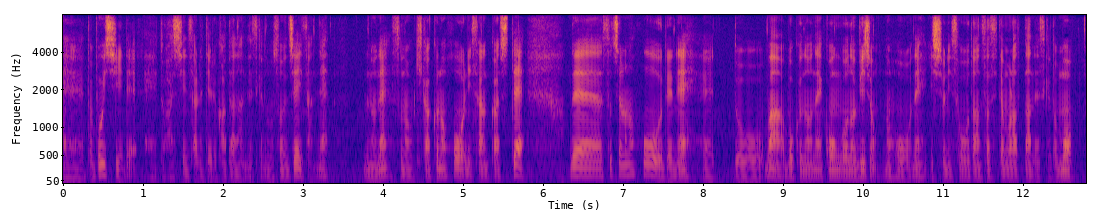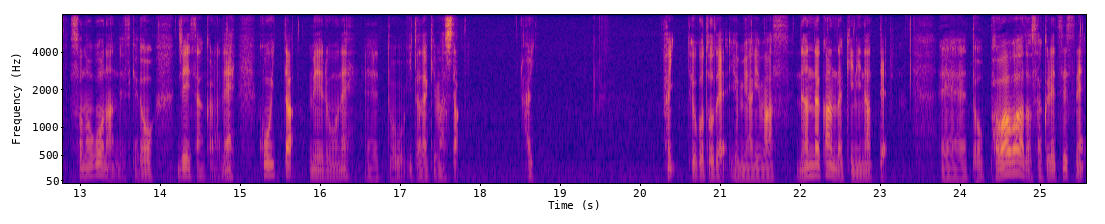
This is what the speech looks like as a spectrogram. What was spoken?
えー、っと、ボイシーで、えー、っと発信されてる方なんですけども、その J さんね、のねその企画の方に参加してでそちらの方でねえっとまあ僕のね今後のビジョンの方をね一緒に相談させてもらったんですけどもその後なんですけど J さんからねこういったメールをねえっといただきました。はい。はいということで読み上げます。なんだかんだ気になってえっ、とパワーワード炸裂ですね。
